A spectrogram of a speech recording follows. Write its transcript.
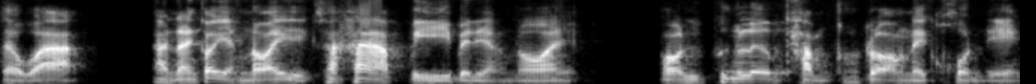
แต่ว่าอันนั้นก็อย่างน้อยอีกสักห้าปีเป็นอย่างน้อย เพราะเพิ่งเริ่มทำทดลองในคนเอง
